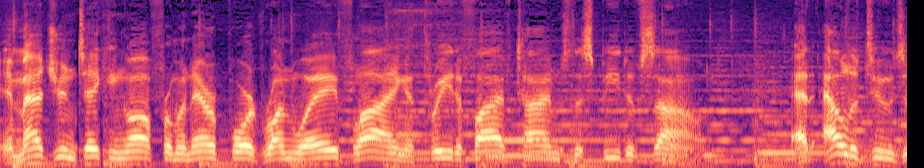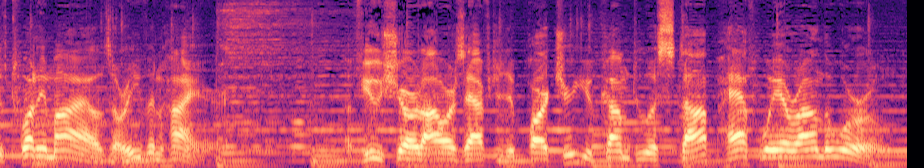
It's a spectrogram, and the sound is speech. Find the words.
Imagine taking off from an airport runway flying at three to five times the speed of sound at altitudes of 20 miles or even higher. A few short hours after departure, you come to a stop halfway around the world.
